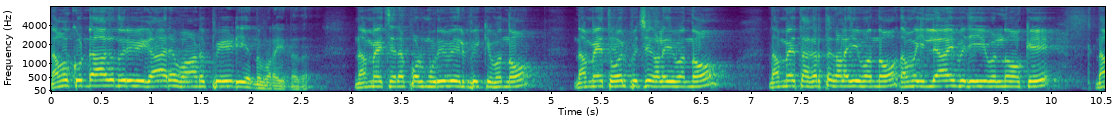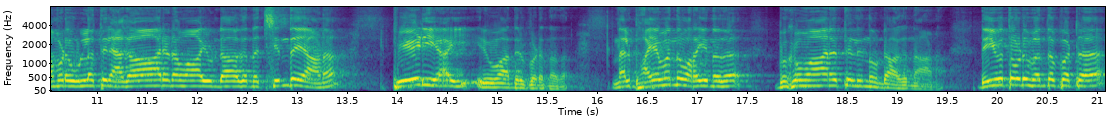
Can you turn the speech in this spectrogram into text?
നമുക്കുണ്ടാകുന്ന ഒരു വികാരമാണ് പേടി എന്ന് പറയുന്നത്. നമ്മെ ചിലപ്പോൾ മുറിവേൽപ്പിക്കുമെന്നോ നമ്മെ തോൽപ്പിച്ച് കളയുമെന്നോ നമ്മെ തകർത്ത് കളയുമെന്നോ നമ്മെ ഇല്ലായ്മ ചെയ്യുമെന്നോ ഒക്കെ നമ്മുടെ ഉള്ളത്തിൽ അകാരണമായി ഉണ്ടാകുന്ന ചിന്തയാണ് പേടിയായി രൂപാന്തരപ്പെടുന്നത്. എന്നാൽ ഭയമെന്ന് പറയുന്നത് ബഹുമാനത്തിൽ നിന്നുണ്ടാകുന്നതാണ്. ദൈവത്തോട് ബന്ധപ്പെട്ട്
